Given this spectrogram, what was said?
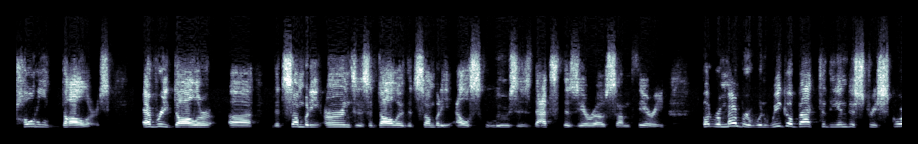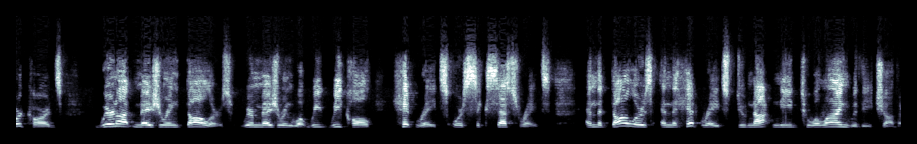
total dollars. Every dollar uh, that somebody earns is a dollar that somebody else loses. That's the zero sum theory. But remember, when we go back to the industry scorecards, we're not measuring dollars. We're measuring what we, we call hit rates or success rates. And the dollars and the hit rates do not need to align with each other.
